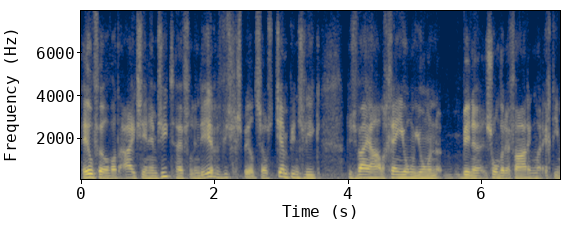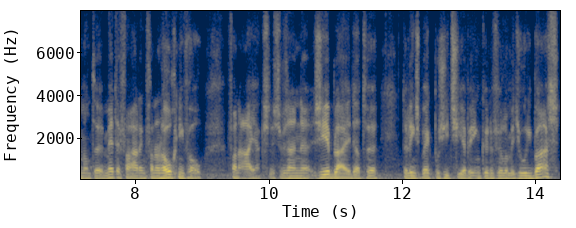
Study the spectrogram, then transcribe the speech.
heel veel wat Ajax in hem ziet. Hij heeft al in de Eredivisie gespeeld, zelfs Champions League. Dus wij halen geen jonge jongen binnen zonder ervaring. Maar echt iemand uh, met ervaring van een hoog niveau van Ajax. Dus we zijn uh, zeer blij dat we de linksbackpositie hebben in kunnen vullen met Juri Baas.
